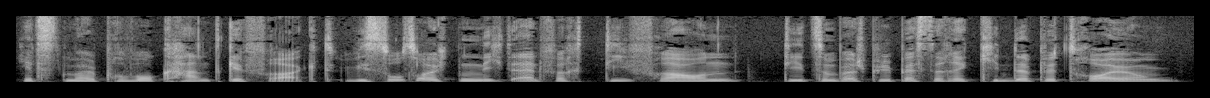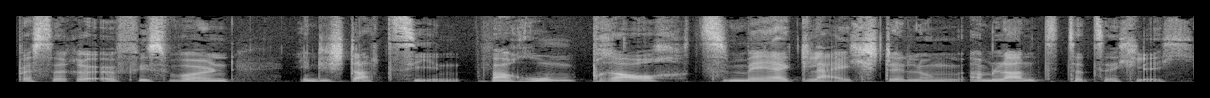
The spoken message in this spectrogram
Jetzt mal provokant gefragt, wieso sollten nicht einfach die Frauen, die zum Beispiel bessere Kinderbetreuung, bessere Öffis wollen, in die Stadt ziehen? Warum braucht es mehr Gleichstellung am Land tatsächlich?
